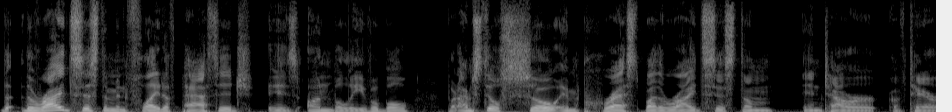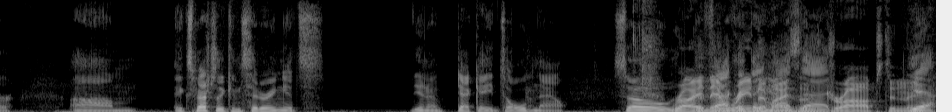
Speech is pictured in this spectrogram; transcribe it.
the the ride system in Flight of Passage is unbelievable. But I'm still so impressed by the ride system in Tower of Terror, um, especially considering it's you know decades old now. So Right, the and they randomized those that- drops, didn't they? Yeah,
